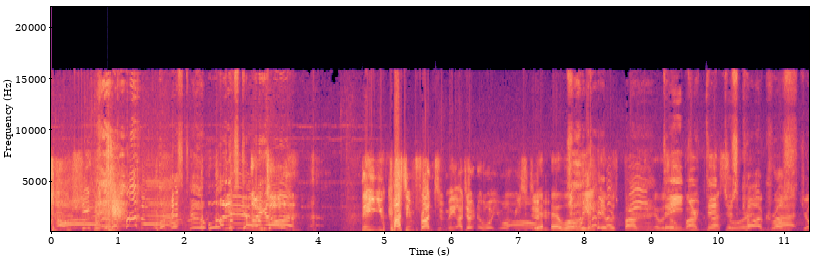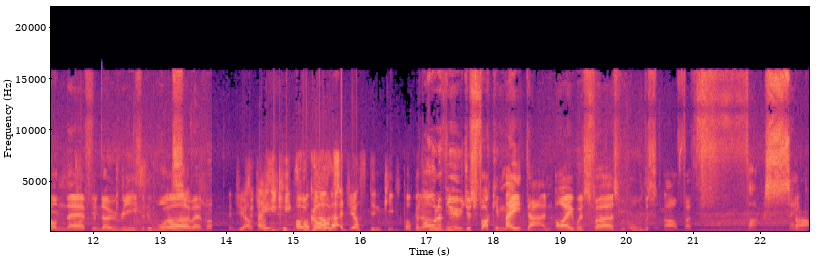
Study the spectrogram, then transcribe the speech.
what is going on? Dean, you cut in front of me. I don't know what you want me to oh. do. Yeah, uh, what we it was bad. It was Dean, all you did I just cut it. across Matt, John there for no reason whatsoever. Adju- I- he keeps Oh, popping up. God. That Justin keeps popping If up. all of you just fucking made that, and I was first with all the. s- Oh, for fuck's sake! Oh,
